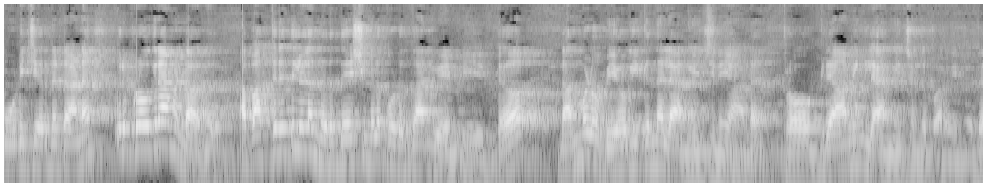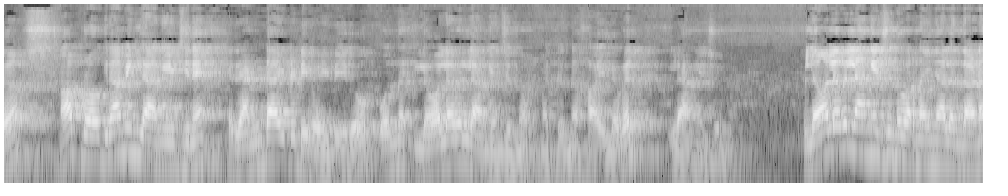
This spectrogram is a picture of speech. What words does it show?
കൂടി ചേർന്നിട്ടാണ് ഒരു പ്രോഗ്രാം ഉണ്ടാകുന്നത് അപ്പോൾ അത്തരത്തിലുള്ള നിർദ്ദേശങ്ങൾ കൊടുക്കാൻ വേണ്ടിയിട്ട് നമ്മൾ ഉപയോഗിക്കുന്ന ലാംഗ്വേജിനെയാണ് പ്രോഗ്രാമിംഗ് ലാംഗ്വേജ് എന്ന് പറയുന്നത്. ആ പ്രോഗ്രാമിംഗ് ലാംഗ്വേജിനെ രണ്ടായിട്ട് ഡിവൈഡ് ചെയ്തു. ഒന്ന് ലോ ലെവൽ ലാംഗ്വേജ് എന്നും മറ്റൊന്ന് ഹൈ ലെവൽ ലാംഗ്വേജ് എന്നും. ലോ ലെവൽ ലാംഗ്വേജ് എന്ന് പറഞ്ഞു കഴിഞ്ഞാൽ എന്താണ്?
